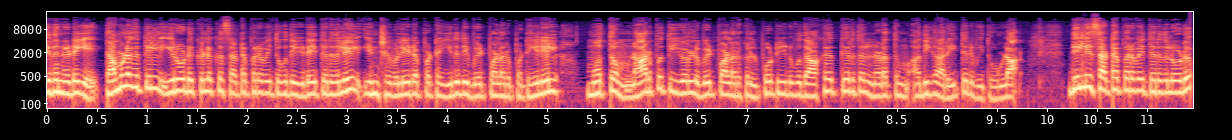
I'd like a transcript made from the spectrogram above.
இதனிடையே தமிழகத்தில் ஈரோடு கிழக்கு சட்டப்பேரவை தொகுதி இடைத்தேர்தலில் இன்று வெளியிடப்பட்ட இறுதி வேட்பாளர் பட்டியலில் மொத்தம் நாற்பத்தி ஏழு வேட்பாளர்கள் போட்டியிடுவதாக தேர்தல் நடத்தும் அதிகாரி தெரிவித்துள்ளார். தில்லி சட்டப்பேரவை தேர்தலோடு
